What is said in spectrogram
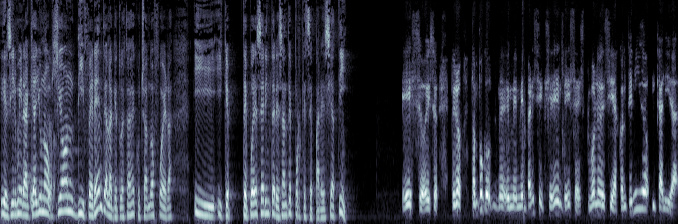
y decir, mira, aquí hay una opción diferente a la que tú estás escuchando afuera y, y que te puede ser interesante porque se parece a ti. Eso, eso. Pero tampoco me, me, parece excelente esa es, vos lo decías, contenido y calidad.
